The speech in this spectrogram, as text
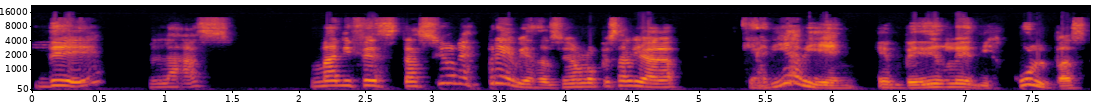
de las manifestaciones previas del señor López Aliaga que haría bien en pedirle disculpas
